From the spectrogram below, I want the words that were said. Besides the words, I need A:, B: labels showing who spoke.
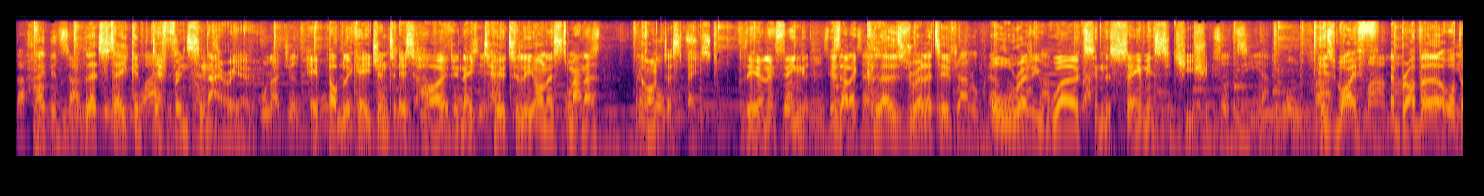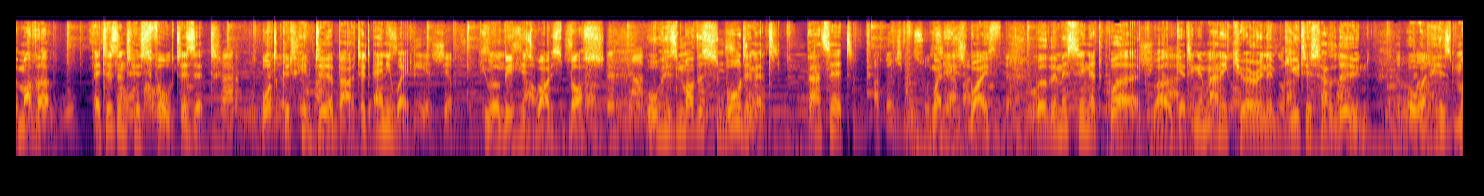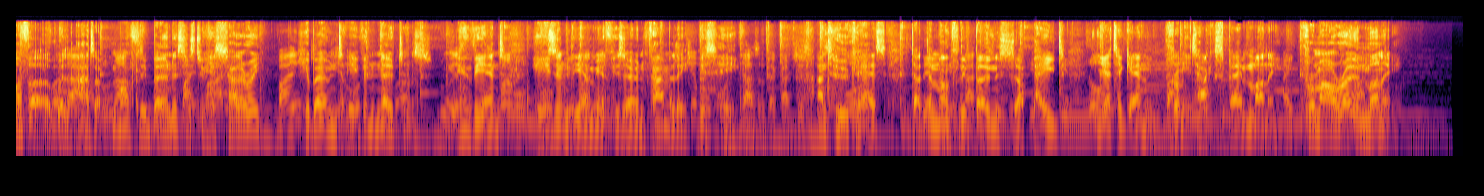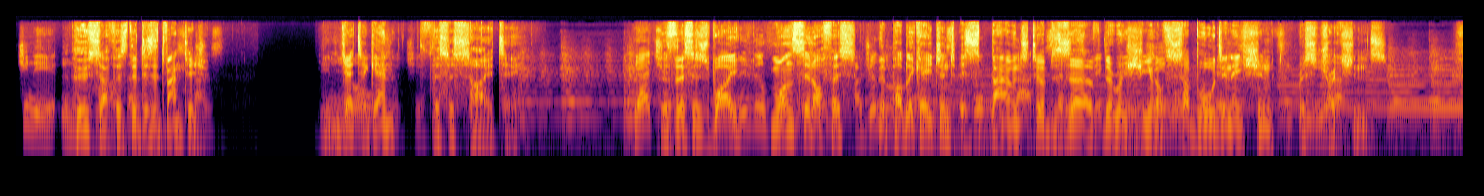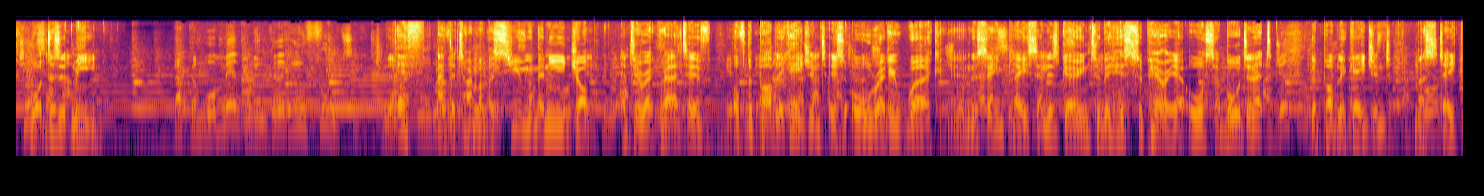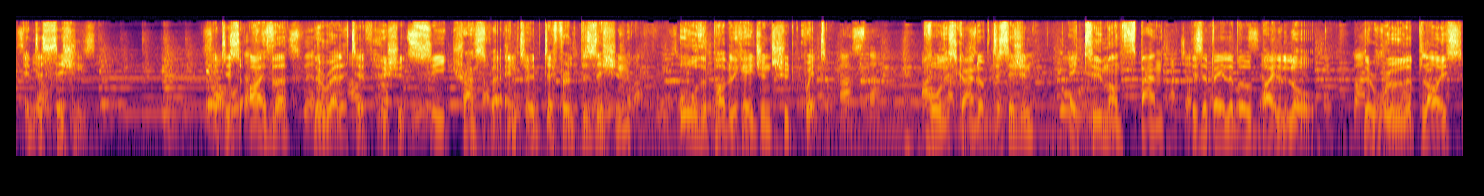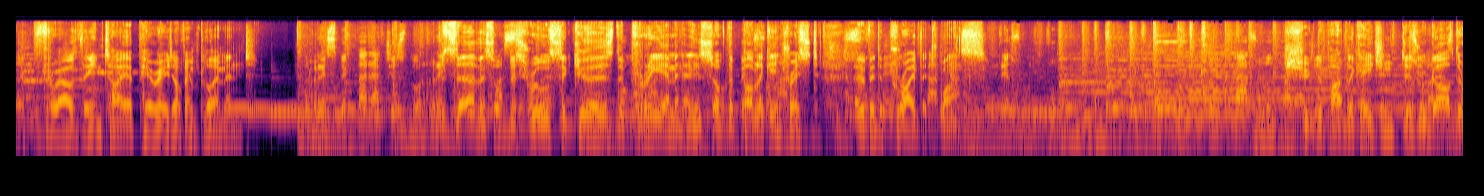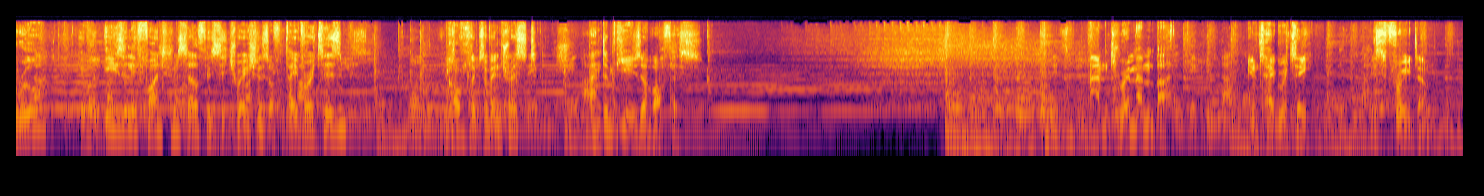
A: Let's take a different scenario. A public agent is hired in a totally honest manner, contest-based. The only thing is that a close relative already works in the same institution. His wife, a brother or the mother, it isn't his fault, is it? What could he do about it anyway? He will be his wife's boss or his mother's subordinate. That's it. When his wife will be missing at work while getting a manicure in a beauty salon, or when his mother will add up monthly bonuses to his salary, he won't even notice. In the end, he isn't the enemy of his own family, is he? And who cares that the monthly bonuses are paid, yet again, from taxpayer money, from our own money? Who suffers the disadvantage? Yet again, the society. This is why, once in office, the public agent is bound to observe the regime of subordination restrictions. What does it mean? If, at the time of assuming the new job, a direct relative of the public agent is already working in the same place and is going to be his superior or subordinate, the public agent must take a decision. It is either the relative who should seek transfer into a different position or the public agent should quit. For this kind of decision, a two-month span is available by law. The rule applies throughout the entire period of employment. Observance of this rule secures the preeminence of the public interest over the private ones. Should the public agent disregard the rule, he will easily find himself in situations of favoritism, conflict of interest, and abuse of office. And remember, integrity is freedom.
